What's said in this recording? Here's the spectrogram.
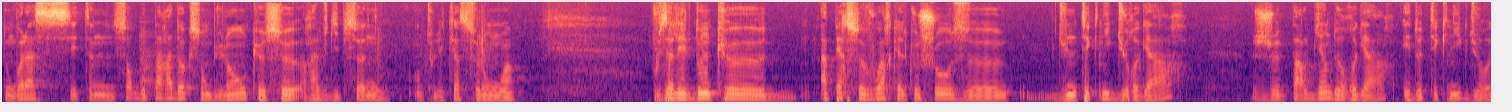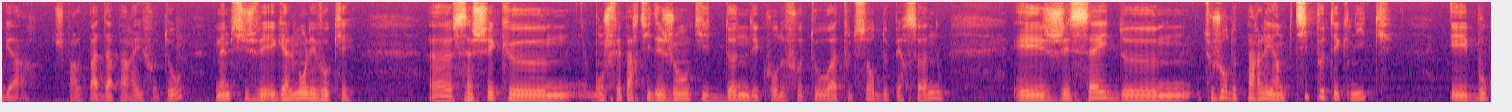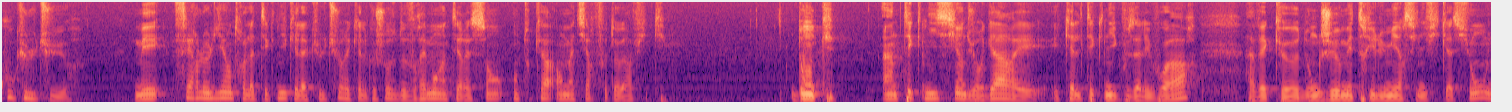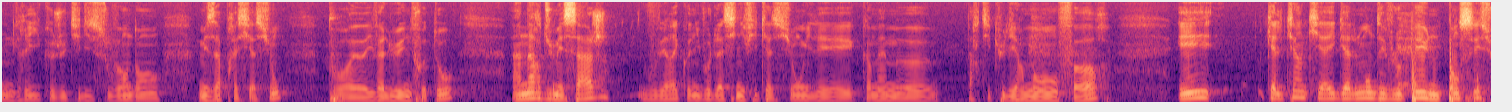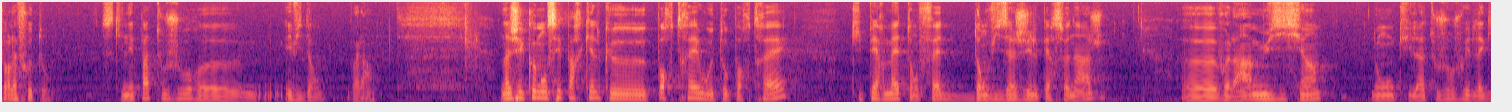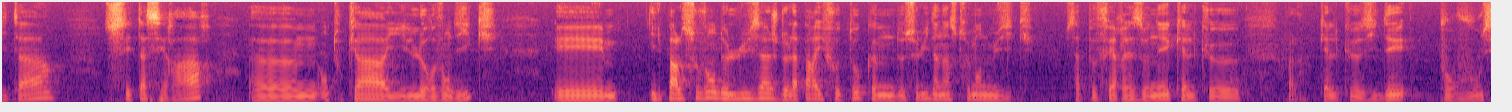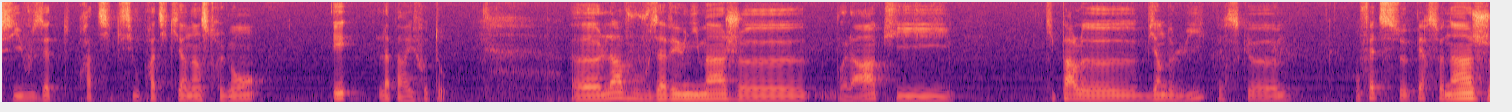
Donc voilà, c'est une sorte de paradoxe ambulant que ce Ralph Gibson, en tous les cas selon moi. Vous allez donc euh, apercevoir quelque chose euh, d'une technique du regard. Je parle bien de regard et de technique du regard. Je ne parle pas d'appareil photo, même si je vais également l'évoquer. Euh, sachez que je fais partie des gens qui donnent des cours de photo à toutes sortes de personnes et j'essaye toujours de parler un petit peu technique et beaucoup culture. Mais faire le lien entre la technique et la culture est quelque chose de vraiment intéressant, en tout cas en matière photographique. Donc, un technicien du regard, et, quelle technique vous allez voir, avec euh, donc géométrie, lumière, signification, une grille que j'utilise souvent dans mes appréciations pour euh, évaluer une photo. Un art du message, vous verrez qu'au niveau de la signification, il est quand même euh, particulièrement fort. Et quelqu'un qui a également développé une pensée sur la photo, ce qui n'est pas toujours évident. Voilà. Là, j'ai commencé par quelques portraits ou autoportraits qui permettent en fait d'envisager le personnage. Voilà, un musicien, donc il a toujours joué de la guitare, c'est assez rare. Euh, en tout cas, il le revendique. Et il parle souvent de l'usage de l'appareil photo comme de celui d'un instrument de musique. Ça peut faire résonner quelques, idées pour vous si vous, êtes pratique, si vous pratiquez un instrument et l'appareil photo. Euh, là, vous, avez une image euh, voilà, qui, parle bien de lui, parce que en fait, ce personnage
